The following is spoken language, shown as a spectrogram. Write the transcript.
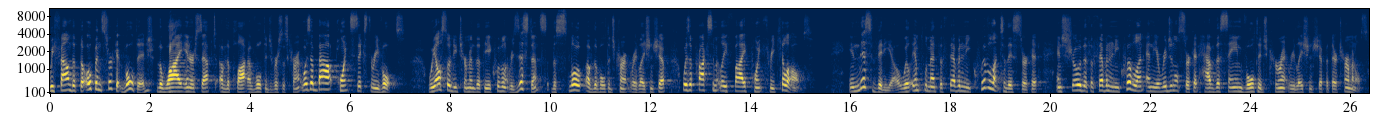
we found that the open circuit voltage, the y-intercept of the plot of voltage versus current, was about 0.63 volts. We also determined that the equivalent resistance, the slope of the voltage current relationship, was approximately 5.3 kiloohms. In this video, we'll implement the Thevenin equivalent to this circuit and show that the Thevenin equivalent and the original circuit have the same voltage current relationship at their terminals.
